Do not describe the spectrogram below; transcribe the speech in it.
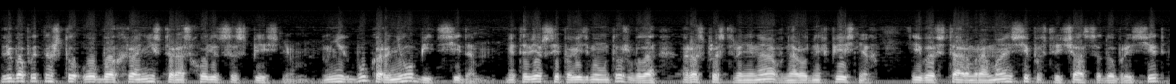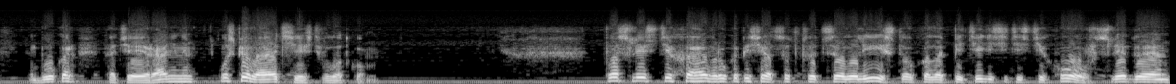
Любопытно, что оба хрониста расходятся с песней. В них Букар не убит Сидом. Эта версия, по-видимому, тоже была распространена в народных песнях, ибо в старом романсе повстречался добрый Сид, Букар, хотя и раненый, успевает сесть в лодку. После стиха в рукописи отсутствует целый лист, около 50 стихов. Следуя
